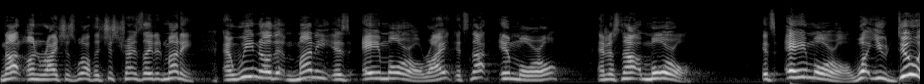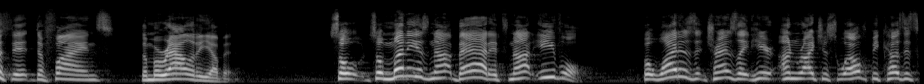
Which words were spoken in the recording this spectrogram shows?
Not unrighteous wealth, it's just translated money. And we know that money is amoral, right? It's not immoral and it's not moral. It's amoral. What you do with it defines the morality of it. So, so money is not bad, it's not evil. But why does it translate here unrighteous wealth? Because it's,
